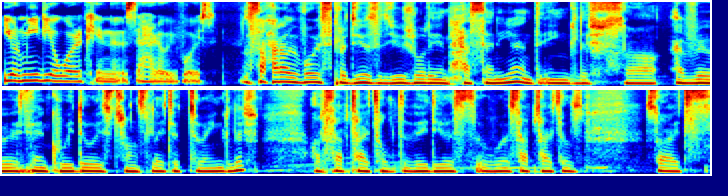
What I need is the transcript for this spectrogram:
your media work in Sahrawi Voice? The Sahrawi Voice produced usually in Hassaniya and English, so everything we do is translated to English or subtitled videos, were subtitles so it's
